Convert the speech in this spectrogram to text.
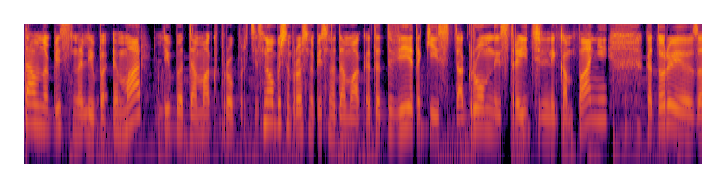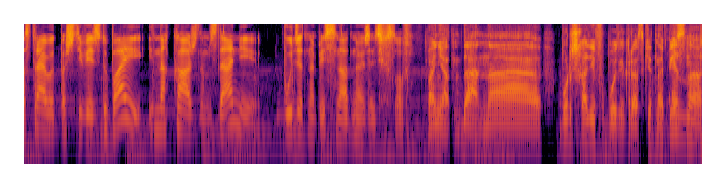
Там написано либо MR, либо Дамаг Properties. Но обычно просто написано Дамаг. Это две такие огромные строительные компании, которые застраивают почти весь Дубай, и на каждом здании будет написано одно из этих слов. Понятно, да, на Бурдж-Халифа будет как раз-таки это написано.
